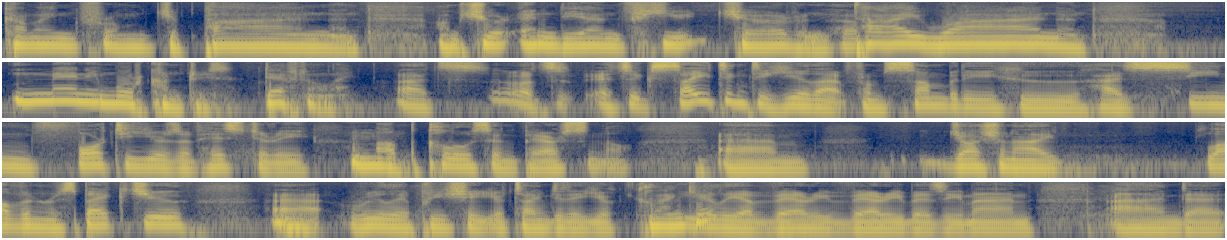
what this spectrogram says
coming from Japan and I'm sure India in future and Taiwan and many more countries, definitely. That's well, it's it's exciting to hear that from somebody who has seen forty years of history Mm. up close and personal. Um, Josh and I love and respect you. Uh, really appreciate your time today. You're Mm. Thank you. clearly a very very busy man, and uh,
